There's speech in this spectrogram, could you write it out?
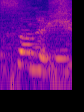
Sonic.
